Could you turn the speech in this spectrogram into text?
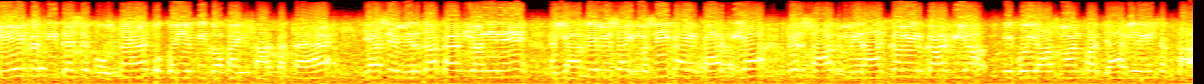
ایک عقیدے سے پوچھتا ہے تو کئی عقیدوں کا انکار کرتا ہے۔ جیسے مرزا قادیانی نے حیات مسیح کا انکار کیا پھر ساتھ میراج کا بھی انکار کیا کہ کوئی آسمان پر جا ہی نہیں سکتا۔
